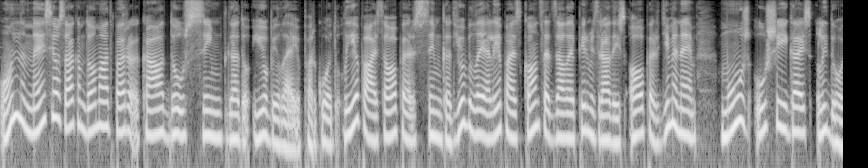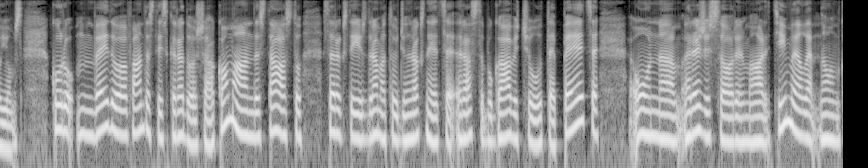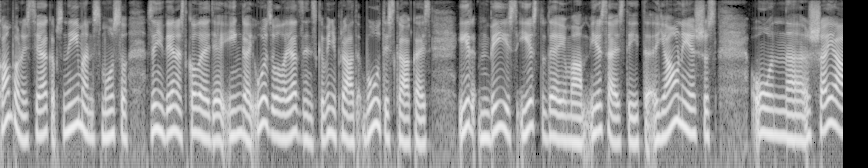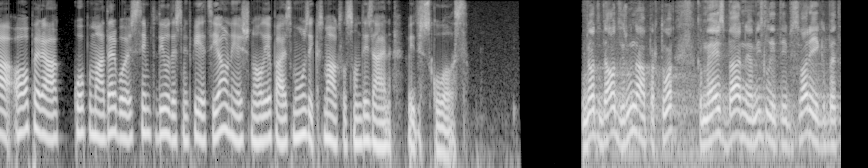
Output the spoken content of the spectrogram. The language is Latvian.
Un mēs jau sākam domāt par kādu simtgadu jubileju par godu. Liepājas operas simtgadu jubilejai Liepājas koncertzālē pirmizrādīs operu ģimenēm mūžu ušīgais lidojums, kuru mm, veido fantastiska radošā komanda stāstu sarakstījusi dramatuģi un rakstniece Rasa Bugāvičūte Pēce un um, režisori ir Māri Ķimele un komponists Jēkabs Nīmanis mūsu ziņu dienestu kolēģei Ingai Ozolai atzins, ka viņa prāta būtiskākais ir bijis iestudējumā iesaistīt jauniešus un uh, šajā operā Kopumā darbojas 125 jaunieši no Liepājas mūzikas, mākslas un dizaina vidusskolas. Ļoti daudz runā par to, ka mēs bērniem izglītība svarīga, bet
